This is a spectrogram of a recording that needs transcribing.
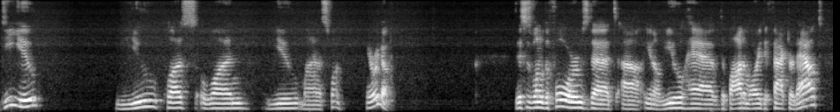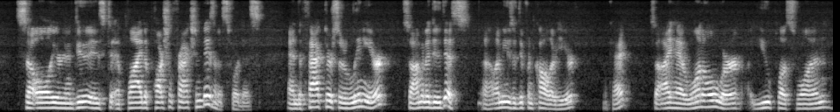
du u plus 1 u minus 1. Here we go. This is one of the forms that, uh, you know, you have the bottom already factored out. So all you're going to do is to apply the partial fraction business for this. And the factors are linear, so I'm going to do this. Uh, let me use a different color here. Okay, so I have 1 over u plus 1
